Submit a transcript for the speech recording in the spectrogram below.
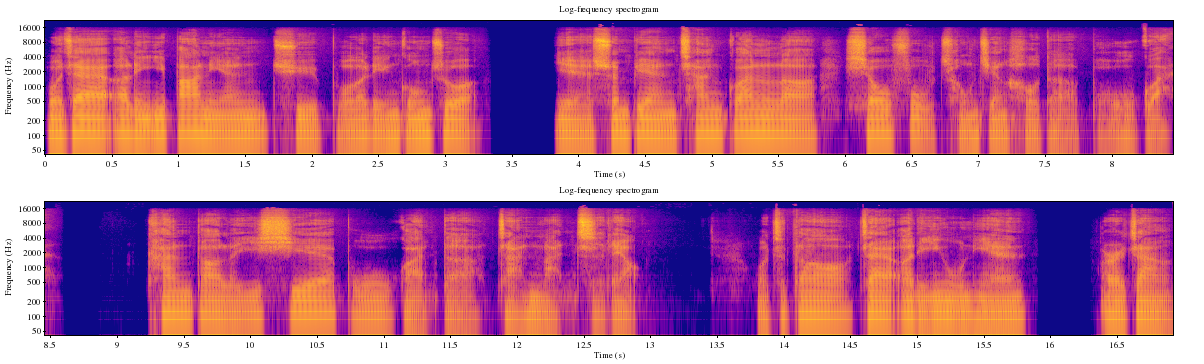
我在二零一八年去柏林工作，也顺便参观了修复重建后的博物馆，看到了一些博物馆的展览资料。我知道，在二零一五年，二战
